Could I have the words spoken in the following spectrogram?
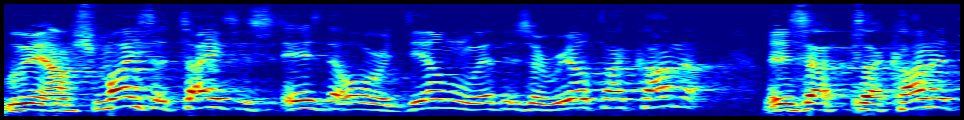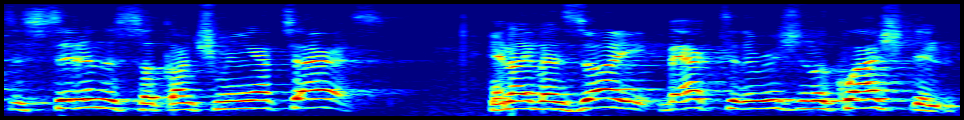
Ashmaisa Taisus is that what we're dealing with is a real takana. There's a takana to sit in the sukkah on Shmini Atzeres. And I bezai, back to the original question,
